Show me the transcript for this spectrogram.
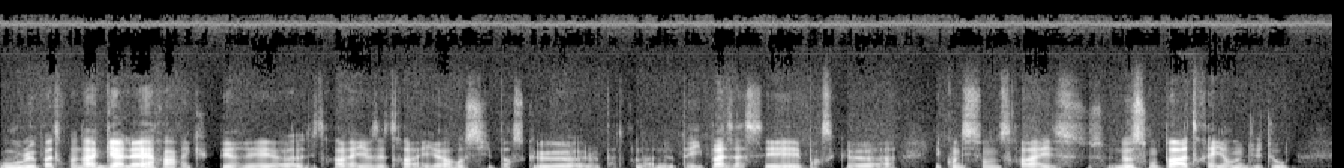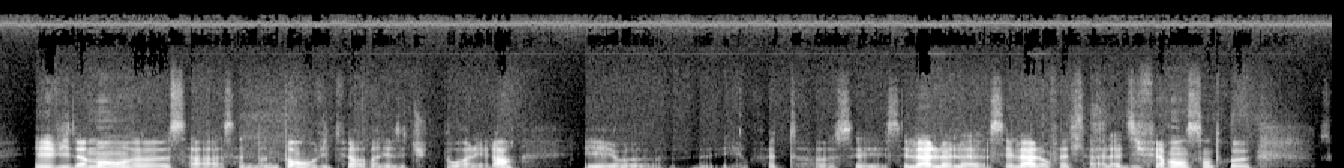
où le patronat galère à récupérer euh, des travailleuses et travailleurs, aussi parce que le patronat ne paye pas assez, parce que les conditions de travail ne sont pas attrayantes du tout. Et évidemment, ça, ça ne donne pas envie de faire des études pour aller là. Et, en fait, c'est là, la, là en fait, la, différence entre ce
